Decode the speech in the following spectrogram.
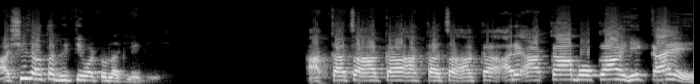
अशीच आता भीती वाटू लागलेली आकाचा आका आकाचा आका. अरे आका बोका हे काय?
